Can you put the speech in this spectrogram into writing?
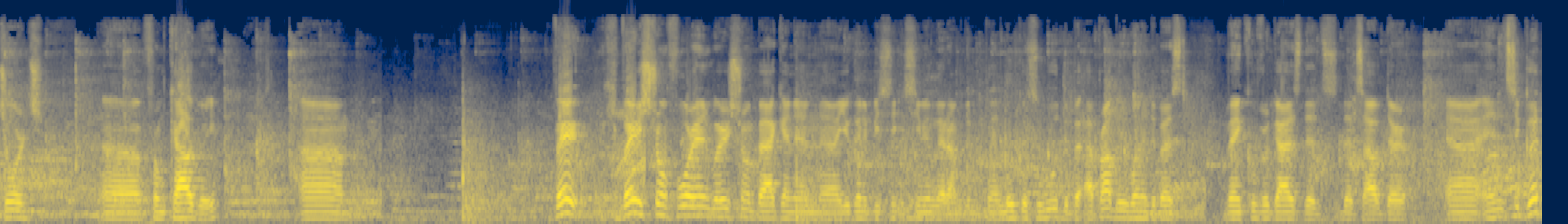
George uh, from Calgary. Um, very very strong forehand, very strong backhand, and uh, you're going to be later. I'm going to be playing Lucas Wu, the, uh, probably one of the best Vancouver guys that's that's out there, uh, and it's a good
